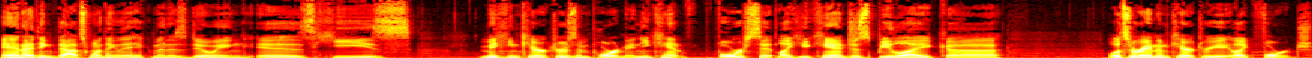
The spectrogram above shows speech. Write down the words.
And I think that's one thing that Hickman is doing is he's making characters important, and you can't force it. Like you can't just be like, uh, what's a random character like Forge?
